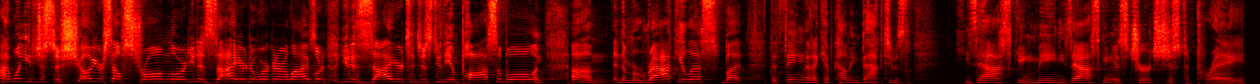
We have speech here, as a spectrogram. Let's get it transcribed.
I want you to just to show yourself strong, Lord. You desire to work in our lives, Lord. You desire to just do the impossible and, um, and the miraculous. But the thing that I kept coming back to is he's asking me and he's asking his church just to pray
